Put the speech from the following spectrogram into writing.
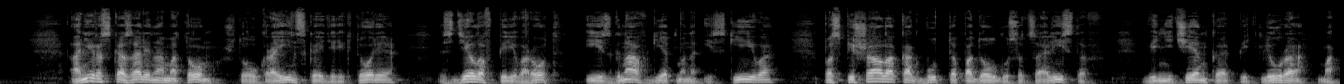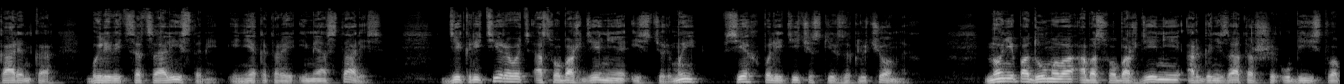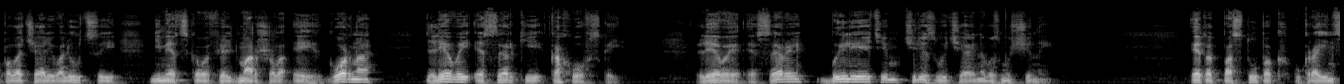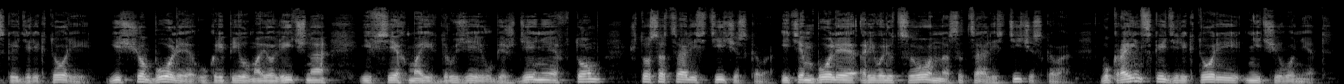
Они рассказали нам о том, что украинская директория, сделав переворот и изгнав Гетмана из Киева, поспешала как будто по долгу социалистов. Винниченко, Петлюра, Макаренко были ведь социалистами, и некоторые ими остались. Декретировать освобождение из тюрьмы всех политических заключенных. Но не подумала об освобождении организаторши убийства палача революции немецкого фельдмаршала Эйхгорна, левой эсерки Каховской. Левые эсеры были этим чрезвычайно возмущены. Этот поступок украинской директории еще более укрепил мое лично и всех моих друзей убеждение в том, что социалистического и тем более революционно-социалистического в украинской директории ничего нет.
